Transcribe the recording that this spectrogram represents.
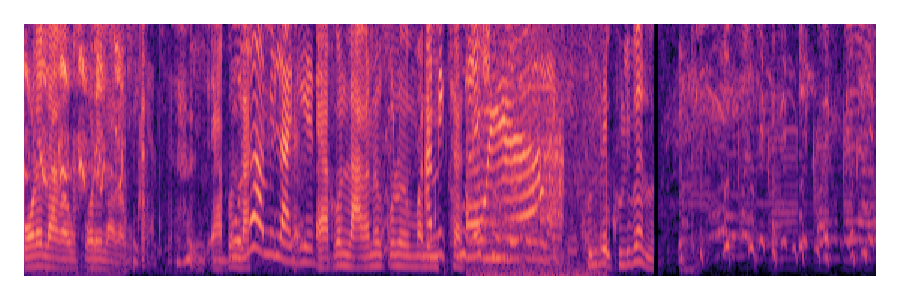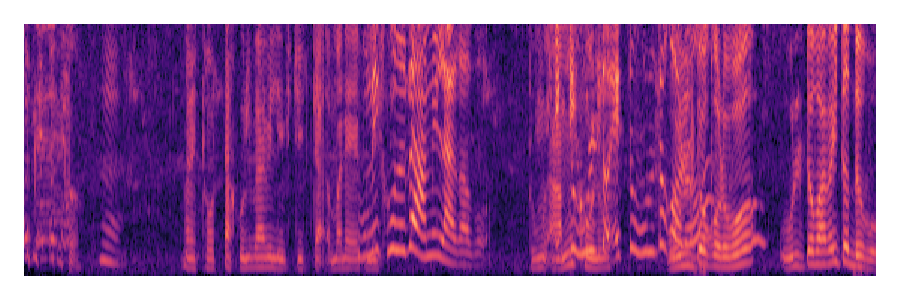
পরে লাগাও পরে লাগাও ঠিক আছে। এখন আমি লাগিয়ে এখন লাগানোর কোনো মানে ইচ্ছা। খুলবে খুলবে তো হুম মানে ঠোঁটটা খুলবে আমি লিপস্টিকটা মানে তুমি খুলবে আমি লাগাবো। তুমি আমি খুলবো। একটু উল্টো করো। উল্টো করব উল্টো ভাবেই তো দেবো।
